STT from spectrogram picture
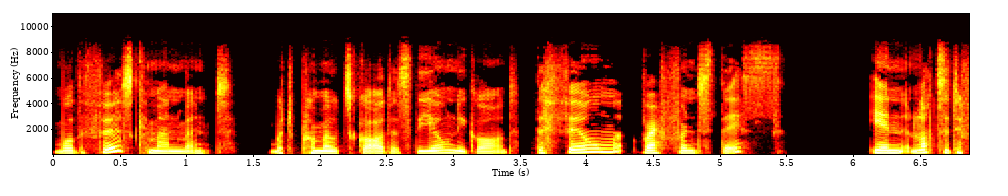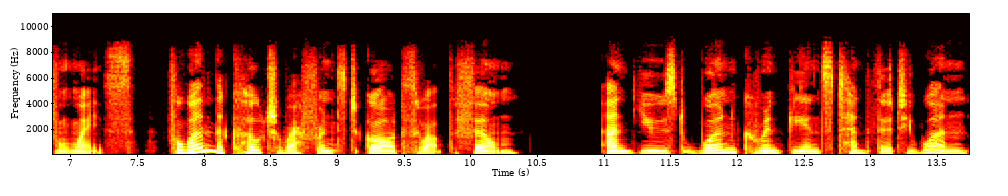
Well, the first commandment, which promotes God as the only God, the film referenced this in lots of different ways. For one, the coach referenced God throughout the film and used 1 Corinthians 10:31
